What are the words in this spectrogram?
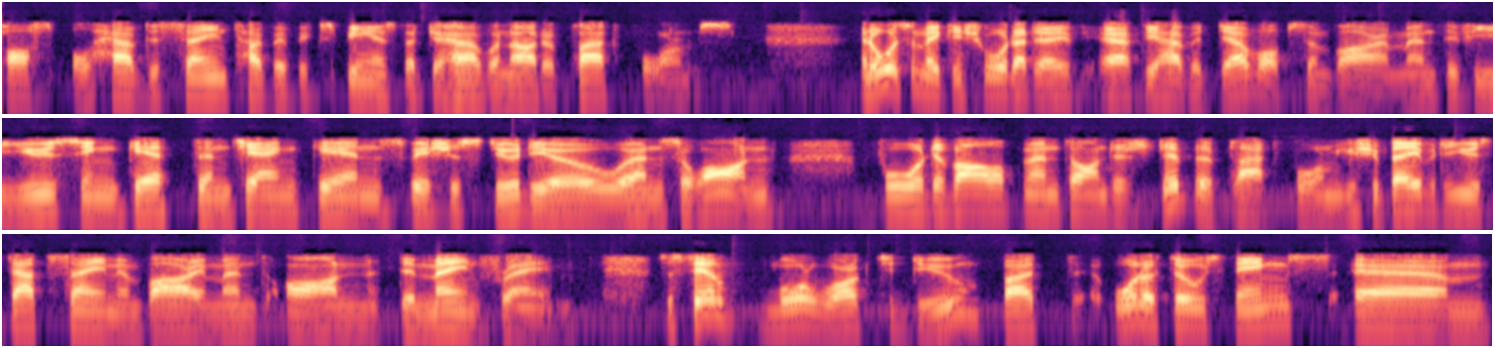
possible have the same type of experience that you have on other platforms. And also making sure that if, you have a DevOps environment, if you're using Git and Jenkins, Visual Studio, and so on, for development on the distributed platform, you should be able to use that same environment on the mainframe. So still more work to do, but all of those things, um,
